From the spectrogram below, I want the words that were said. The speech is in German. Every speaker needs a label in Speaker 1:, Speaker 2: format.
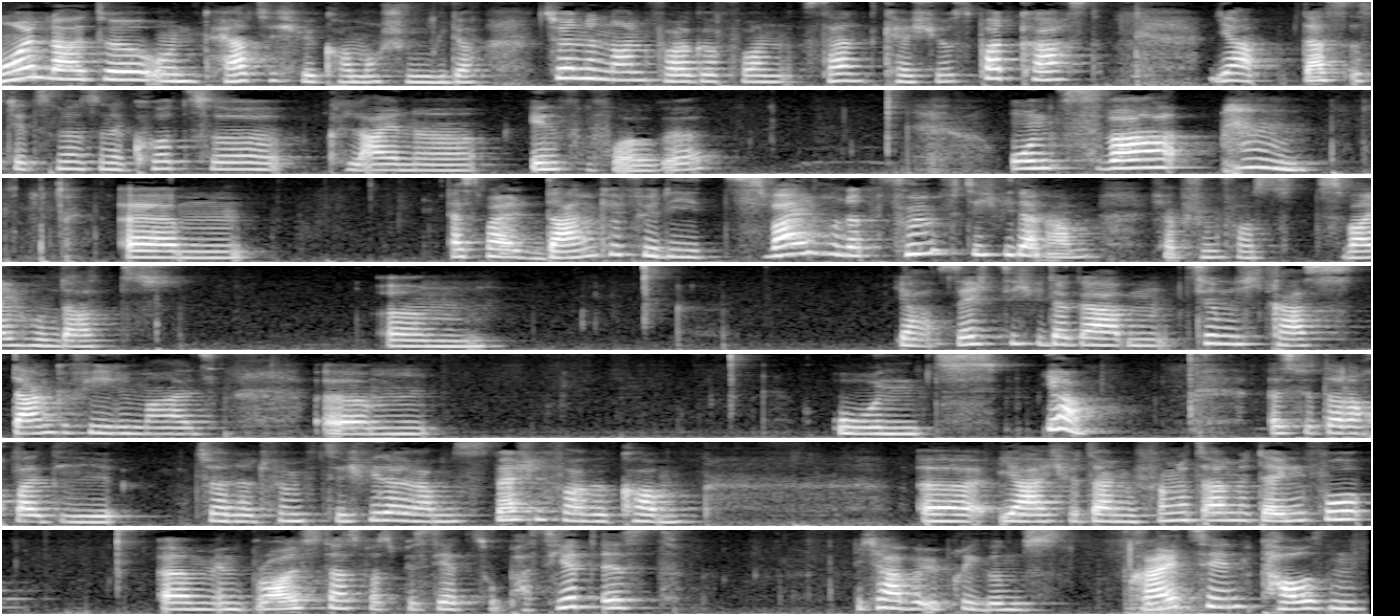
Speaker 1: Moin Leute und herzlich willkommen auch schon wieder zu einer neuen Folge von St. Cashews Podcast. Ja, das ist jetzt nur so eine kurze kleine Infofolge. Und zwar ähm, erstmal danke für die 250 Wiedergaben. Ich habe schon fast 200 ähm, ja, 60 Wiedergaben. Ziemlich krass. Danke vielmals. Ähm, und ja, es wird dann auch bald die 250 Wiedergaben Special-Folge kommen. Äh, ja, ich würde sagen, wir fangen jetzt an mit der Info. Ähm, Im Brawl Stars, was bis jetzt so passiert ist. Ich habe übrigens 13.000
